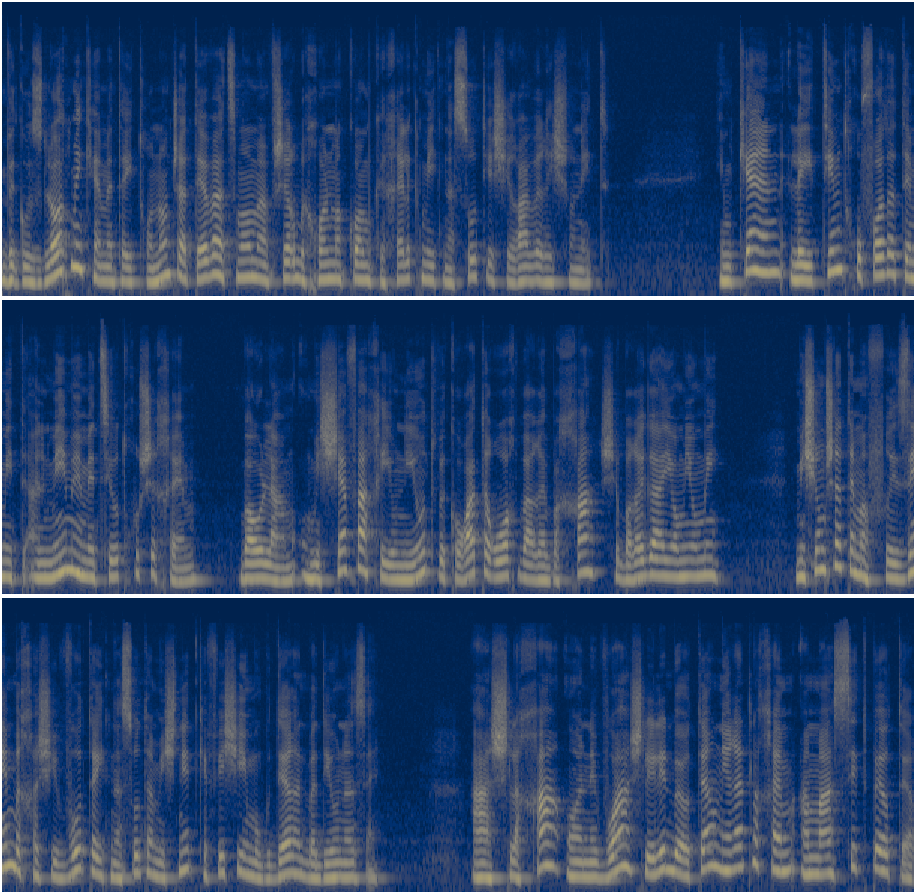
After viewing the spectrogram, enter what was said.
וגוזלות מכם את היתרונות שהטבע עצמו מאפשר בכל מקום כחלק מהתנסות ישירה וראשונית. אם כן, לעתים תכופות אתם מתעלמים ממציאות חושיכם בעולם ומשפע החיוניות וקורת הרוח והרווחה שברגע היומיומי. משום שאתם מפריזים בחשיבות ההתנסות המשנית כפי שהיא מוגדרת בדיון הזה. ההשלכה או הנבואה השלילית ביותר נראית לכם המעשית ביותר.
